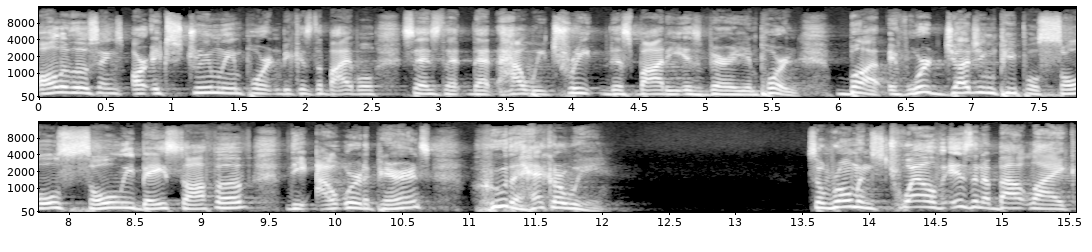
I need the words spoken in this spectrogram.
All of those things are extremely important because the Bible says that, that how we treat this body is very important. But if we're judging people's souls solely based off of the outward appearance, who the heck are we? So Romans 12 isn't about like,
